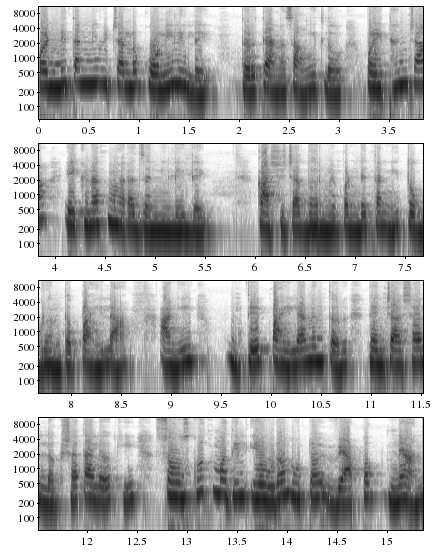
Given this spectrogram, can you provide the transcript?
पंडितांनी विचारलं कोणी लिहिलंय? तर त्यानं सांगितलं पैठणच्या एकनाथ महाराजांनी लिहिलंय. काशीच्या धर्मे पंडितांनी तो ग्रंथ पाहिला आणि ते पाहिल्यानंतर त्यांच्या अशा लक्षात आलं की संस्कृतमधील एवढं मोठं व्यापक ज्ञान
